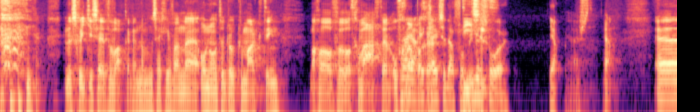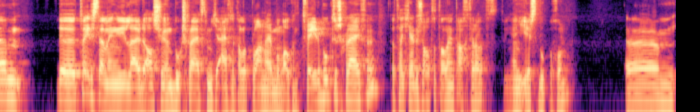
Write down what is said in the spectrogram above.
En dan schud je ze even wakker. En dan zeg je van eh onorthodoxe marketing mag wel even wat gewaagder of Nou ja, grappiger. ik geef ze daar formules decent. voor. Ja. Juist, ja. Ehm, de tweede stelling die luidde... als je een boek schrijft, moet je eigenlijk al een plan hebben... om ook een tweede boek te schrijven. Dat had jij dus altijd al in het achterhoofd... toen je aan je eerste boek begon? Ehm,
